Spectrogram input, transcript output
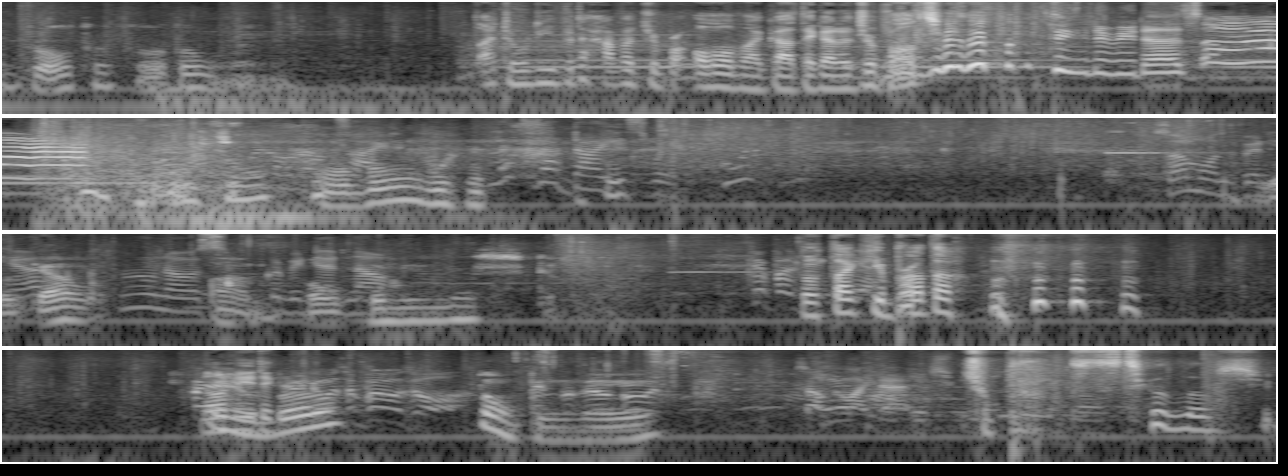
Gibraltar for the win. I don't even have a Gibraltar. Oh my god, they got a Gibraltar. the enemy does. Ah! Gibraltar for the win. Let's not die this way. Someone's been Look here. out. Who knows? I'm Could be dead now. opening the sky. Triple No, thank you, brother. no Hey, need brother. Boozaboozle. Don't be me. Something like that. Gibraltar still loves you.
